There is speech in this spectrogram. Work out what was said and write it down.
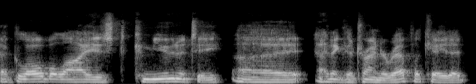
a globalized community. Uh, I think they're trying to replicate it.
